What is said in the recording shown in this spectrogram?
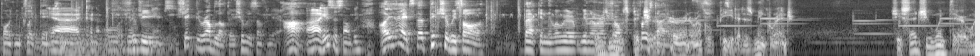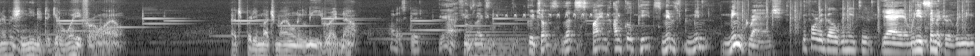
point and click games. yeah kind of all Should be games. check the rubble out there. Should be something there. Ah, Ah, here's something. oh yeah, it's that picture we saw back in the, when we were in our Here's shop Mo's the first picture of time. her and her Uncle Pete at his mink ranch. She said she went there whenever she needed to get away for a while. That's pretty much my only lead right now. Oh, that's good. Yeah, seems like good choice. Let's find Uncle Pete's min, min, mink ranch. Before we go, we need to. Yeah, yeah, we need symmetry. We need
